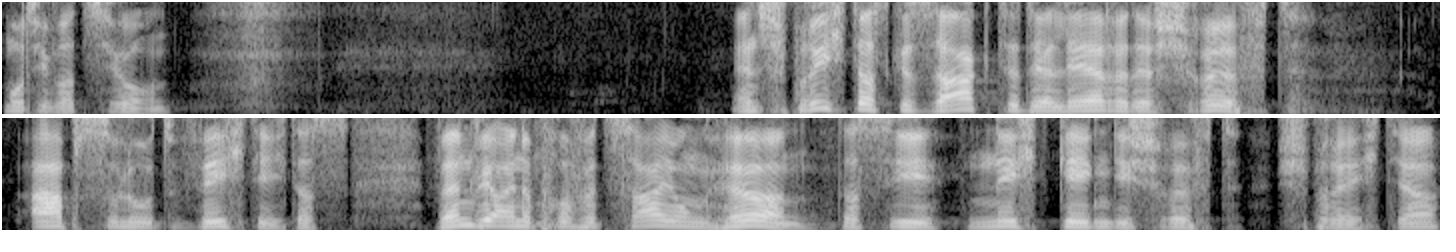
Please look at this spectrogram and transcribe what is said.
Motivationen? Entspricht das Gesagte der Lehre der Schrift? Absolut wichtig, dass wenn wir eine Prophezeiung hören, dass sie nicht gegen die Schrift spricht. Ja?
